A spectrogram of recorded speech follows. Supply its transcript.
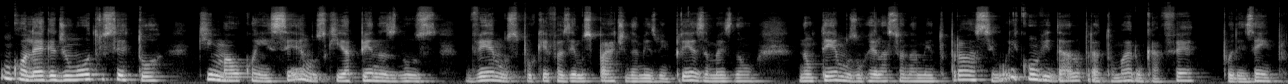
um colega de um outro setor que mal conhecemos, que apenas nos vemos porque fazemos parte da mesma empresa, mas não, não temos um relacionamento próximo, e convidá-lo para tomar um café, por exemplo.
